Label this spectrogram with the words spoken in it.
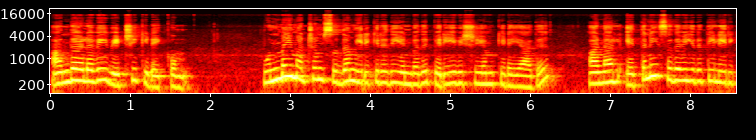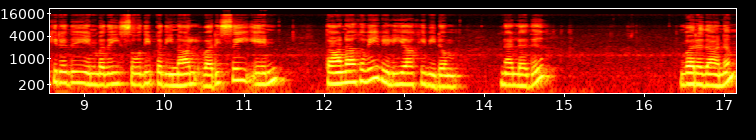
அந்த அளவே வெற்றி கிடைக்கும். உண்மை மற்றும் சுத்தம் இருக்கிறது என்பது பெரிய விஷயம் கிடையாது. ஆனால் எத்தனை சதவிகிதத்தில் இருக்கிறது என்பதை சோதிப்பதினால் வரிசை எண் தானாகவே வெளியாகிவிடும். நல்லது. வரதானம்.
